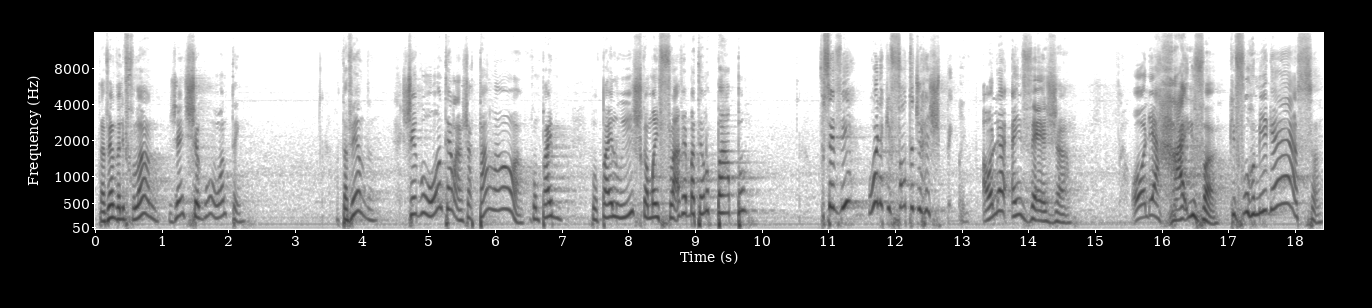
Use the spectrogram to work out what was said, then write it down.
Está vendo ali fulano? Gente, chegou ontem. Está vendo? Chegou ontem lá, já está lá, ó, com o pai o pai Luiz com a mãe Flávia batendo papo. Você vê, olha que falta de respeito. Olha a inveja. Olha a raiva. Que formiga é essa?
